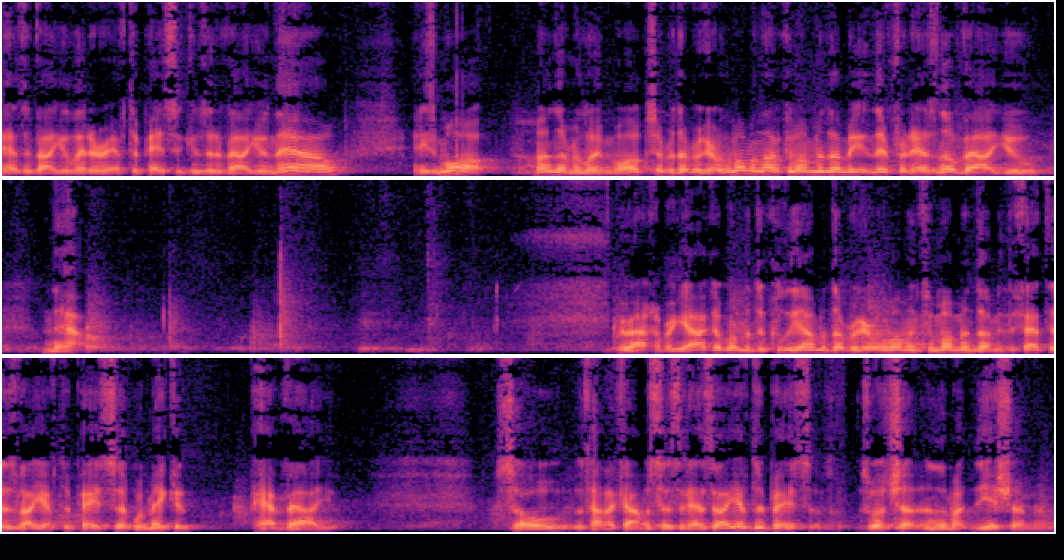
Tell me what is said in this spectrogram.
has a value later after Pesach gives it a value now, and he's more. Therefore, it has no value now. The fact that value after Pesach would make it have value. So the Tanakhama says it has value after Pesach. So what's in the, the Yeshamim?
